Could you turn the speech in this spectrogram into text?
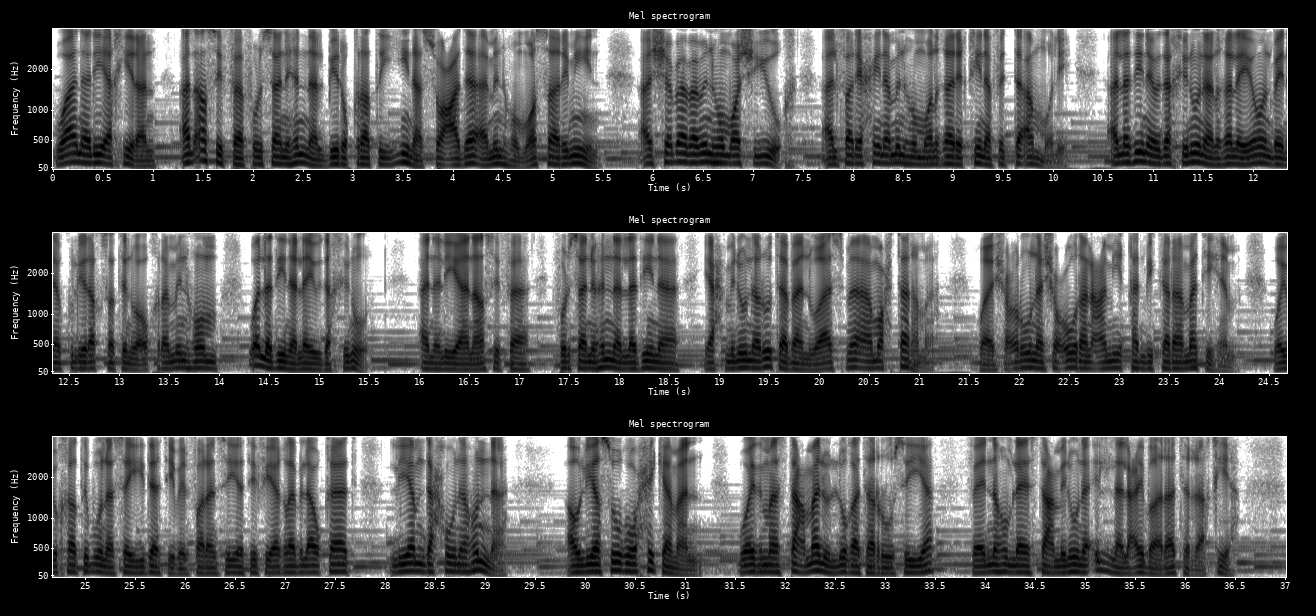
وأنا لي أخيرا أن أصف فرسانهن البيروقراطيين السعداء منهم والصارمين الشباب منهم والشيوخ الفرحين منهم والغارقين في التأمل الذين يدخنون الغليون بين كل رقصة وأخرى منهم والذين لا يدخنون. أنا لي أن أصف فرسانهن الذين يحملون رتبا وأسماء محترمة ويشعرون شعورا عميقا بكرامتهم ويخاطبون سيداتي بالفرنسية في أغلب الأوقات ليمدحونهن أو ليصوغوا حكما. وإذ ما استعملوا اللغة الروسية فإنهم لا يستعملون إلا العبارات الراقية.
